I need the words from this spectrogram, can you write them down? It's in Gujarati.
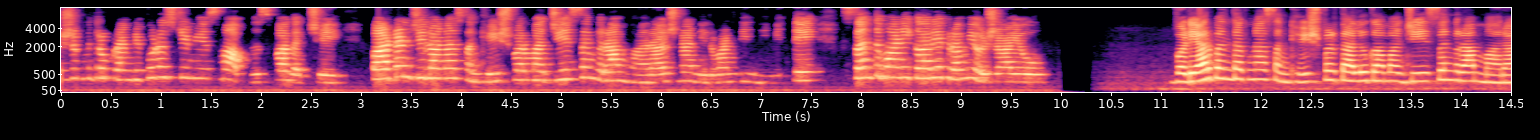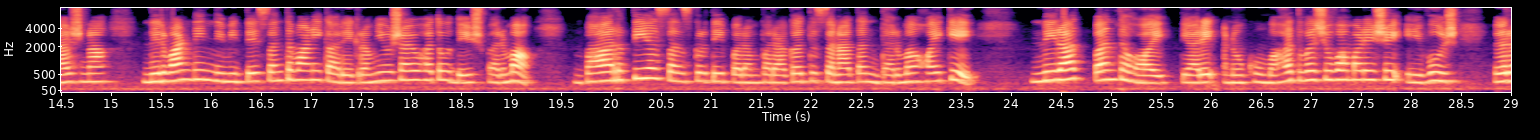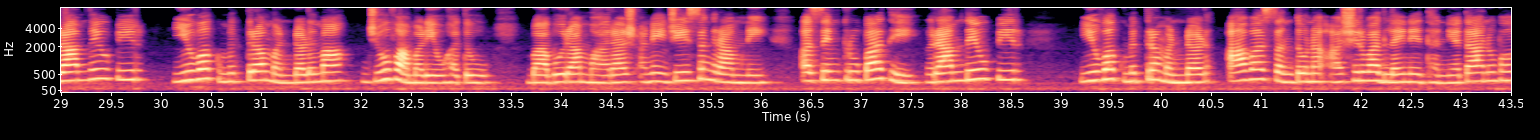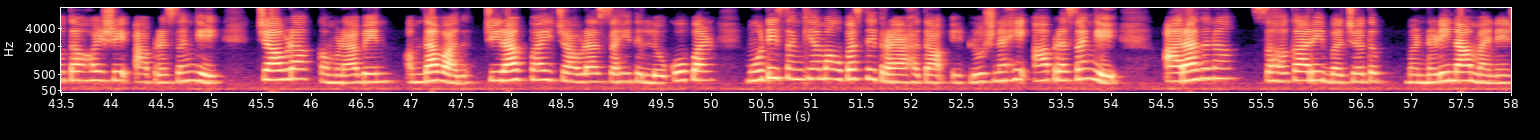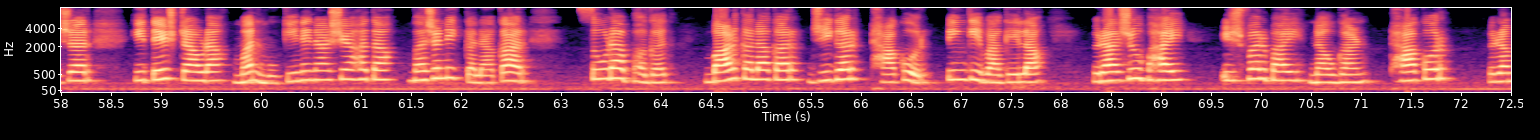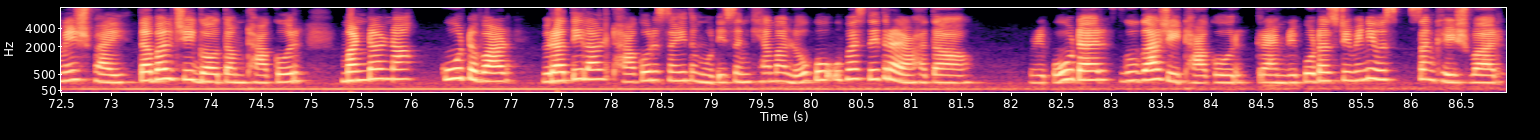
ક્રાઇમ રિપોર્ટર્સ ટીમ ન્યૂઝમાં આપનું સ્વાગત છે. પાટણ જિલ્લાના સંખેશ્વરમાં જયસંગરામ મહારાજના નિર્વાણ દિન નિમિત્તે સંતવાણી કાર્યક્રમ યોજાયો. વડિયાર બંધકના સંખેશ્વર તાલુકામાં જયસંગરામ મહારાજના નિર્વાણ દિન નિમિત્તે સંતવાણી કાર્યક્રમ યોજાયો હતો. દેશભરમાં ભારતીય સંસ્કૃતિ પરંપરાગત સનાતન ધર્મ હોય કે નિરાત પંથ હોય, ત્યારે અનોખું મહત્વ જોવા મળે છે. એવું જ રામદેવ પીર યુવક મિત્ર મંડળમાં જોવા મળ્યું હતું. બાબુરામ મહારાજ અને જયસંગરામની અસીમ કૃપાથી રામદેવ પીર યુવક મિત્ર મંડળ આવા સંતોના આશીર્વાદ લઈને ધન્યતા અનુભવતા હોય છે. આ પ્રસંગે ચાવડા કમળાબેન, અમદાવાદ ચિરાગભાઈ ચાવડા સહિત લોકો પણ મોટી સંખ્યામાં ઉપસ્થિત રહ્યા હતા. એટલું જ નહીં, આ પ્રસંગે આરાધના સહકારી બચત મંડળીના મેનેજર હિતેશ ચાવડા મન મૂકીને નાશ્યા હતા. ભજનિક કલાકાર સોડા ભગત, બાળ કલાકાર જીગર ઠાકોર, પિંકી વાઘેલા, રાજુભાઈ, ઈશ્વરભાઈ નવગણ ઠાકોર, રમેશભાઈ તબલજી, ગૌતમ ઠાકોર, મંડળના કોટવાડ, રતિલાલ ઠાકોર સહિત મોટી સંખ્યામાં લોકો ઉપસ્થિત રહ્યા હતા. Reporter Gugaji Thakor crime reporters TV news Shankheshwar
